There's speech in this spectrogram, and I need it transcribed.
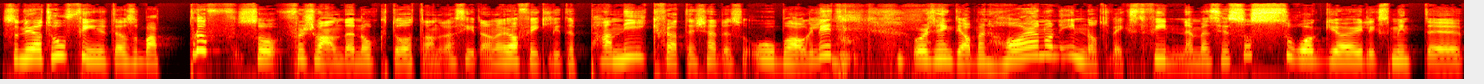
Så när jag tog fingret där så bara pluff så försvann den och åkte åt andra sidan och jag fick lite panik för att det kändes så obehagligt. Och då tänkte jag, men har jag någon inåtväxt finne? Men sen så såg jag ju liksom inte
